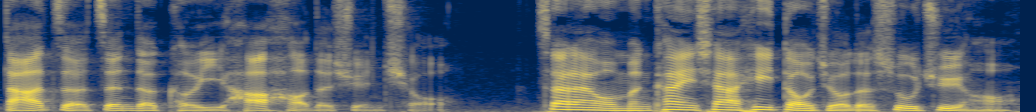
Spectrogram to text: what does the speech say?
打者真的可以好好的选球。再来，我们看一下 Hito 九的数据哈。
